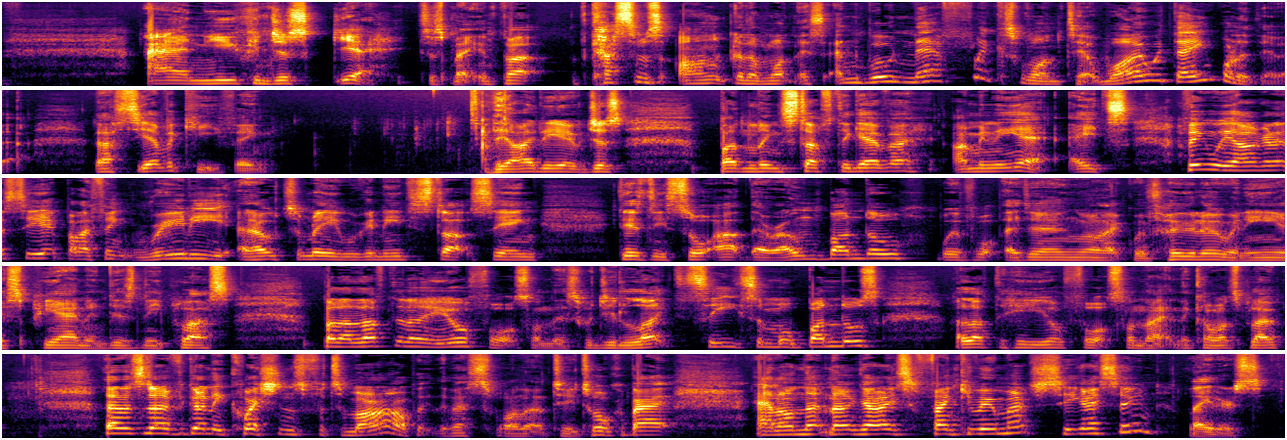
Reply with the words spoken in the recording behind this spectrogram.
and you can just, yeah, just make it. But customers aren't going to want this, and will Netflix want it? Why would they want to do it? That's the other key thing the idea of just bundling stuff together. I mean, yeah, it's. I think we are going to see it, but I think really, ultimately, we're going to need to start seeing Disney sort out their own bundle with what they're doing, like with Hulu and ESPN and Disney Plus. But I'd love to know your thoughts on this. Would you like to see some more bundles? I'd love to hear your thoughts on that in the comments below. Let us know if you've got any questions for tomorrow. I'll pick the best one to talk about. And on that note, guys, thank you very much. See you guys soon. Laters.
